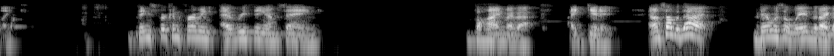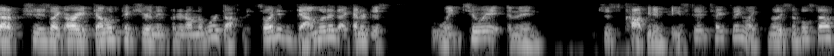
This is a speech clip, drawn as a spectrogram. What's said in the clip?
like, thanks for confirming everything I'm saying behind my back. I get it. And on top of that, there was a way that I got a, she's like, alright, download the picture and then put it on the Word document. So I didn't download it, I kind of just went to it and then just copied and pasted it type thing, like really simple stuff.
